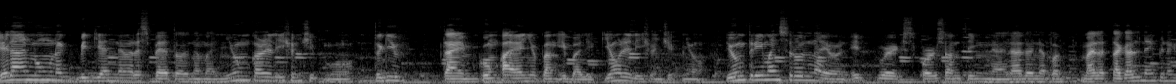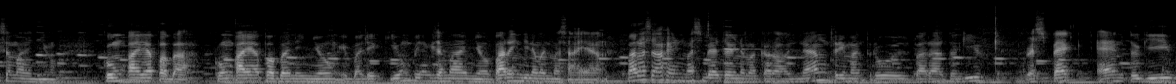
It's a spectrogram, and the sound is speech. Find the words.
Kailangan mong nagbigyan ng respeto naman yung ka-relationship mo to give time kung kaya nyo pang ibalik yung relationship nyo. Yung 3 months rule na yon it works for something na lalo na pag malatagal na yung pinagsamahan nyo, kung kaya pa ba, kung kaya pa ba ninyong ibalik yung pinagsamahan nyo para hindi naman masayang. Para sa akin, mas better na magkaroon ng 3 month rule para to give respect and to give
